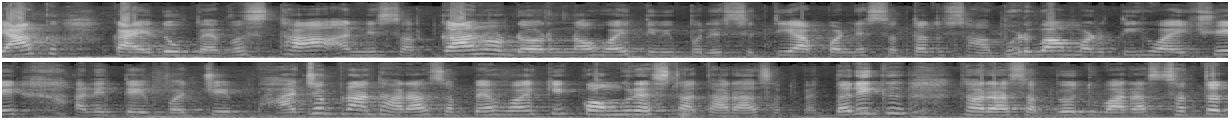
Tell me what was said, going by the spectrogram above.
ક્યાંક કાયદો વ્યવસ્થા અને સરકારનો ડર ન હોય તેવી પરિસ્થિતિ આપણને સતત સાંભળવા મળતી હોય છે અને તે વચ્ચે ભાજપના ધારાસભ્ય હોય કે કોંગ્રેસના ધારાસભ્ય. દરેક ધારાસભ્યો દ્વારા સતત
